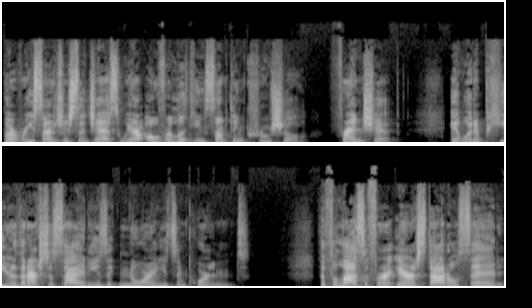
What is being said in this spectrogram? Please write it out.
But researchers suggest we are overlooking something crucial friendship. It would appear that our society is ignoring its importance. The philosopher Aristotle said,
